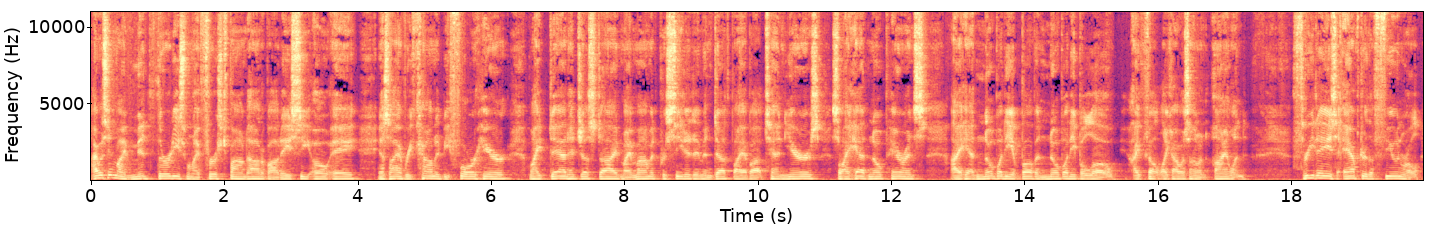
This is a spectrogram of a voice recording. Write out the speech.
I was in my mid 30s when I first found out about ACOA. As I have recounted before here, my dad had just died. My mom had preceded him in death by about 10 years, so I had no parents. I had nobody above and nobody below. I felt like I was on an island. Three days after the funeral,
